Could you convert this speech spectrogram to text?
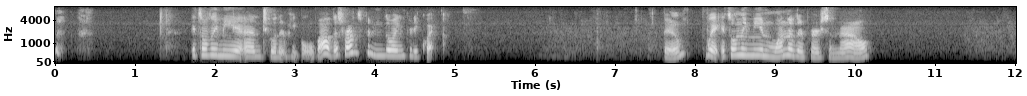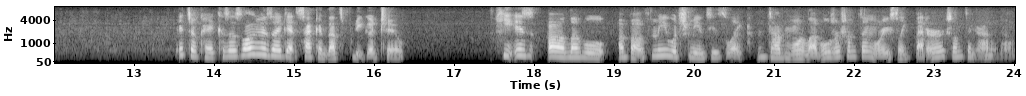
it's only me and two other people. Wow, this round's been going pretty quick. Boom. Wait, it's only me and one other person now. It's okay, because as long as I get second, that's pretty good too. He is a level above me, which means he's like done more levels or something, or he's like better or something. I don't know.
